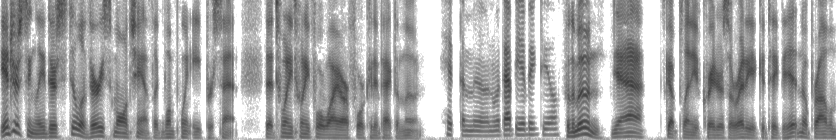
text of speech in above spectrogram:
Interestingly, there's still a very small chance, like 1.8%, that 2024 YR4 could impact the moon. Hit the moon. Would that be a big deal? For the moon, yeah, it's got plenty of craters already. It could take the hit, no problem.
